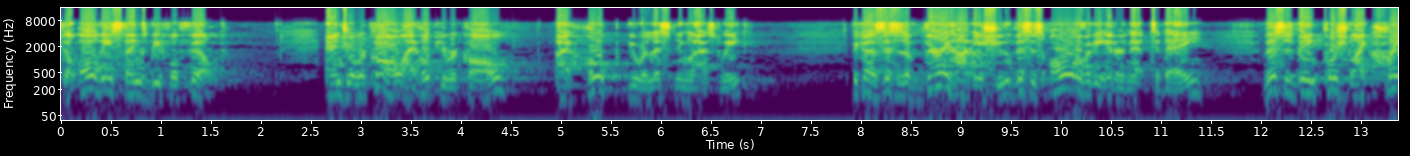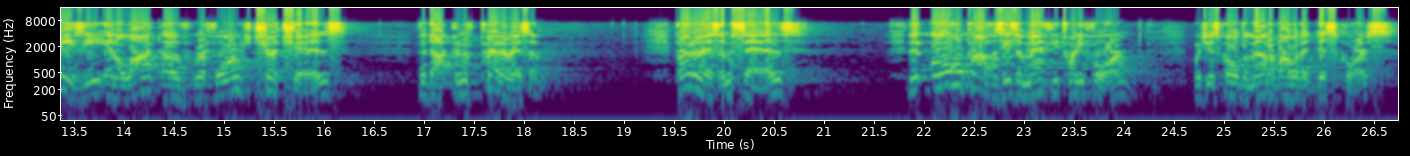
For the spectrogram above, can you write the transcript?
till all these things be fulfilled. And you'll recall, I hope you recall, I hope you were listening last week, because this is a very hot issue. This is all over the internet today. This is being pushed like crazy in a lot of Reformed churches. the doctrine of preterism. Preterism says that all the prophecies of Matthew 24, which is called the Mount of Olivet Discourse,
